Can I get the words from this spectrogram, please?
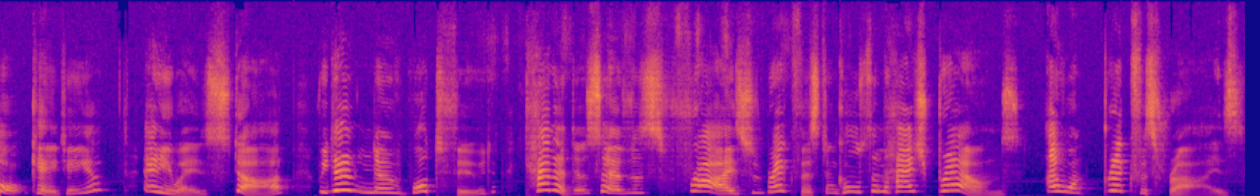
walk, Katie. Anyways, Star, we don't know what food. Canada serves fries for breakfast and calls them hash browns. I want breakfast fries.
